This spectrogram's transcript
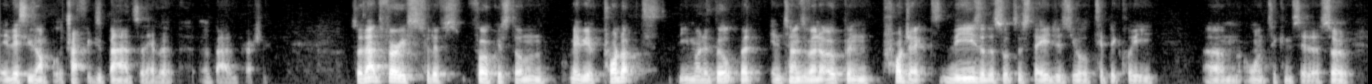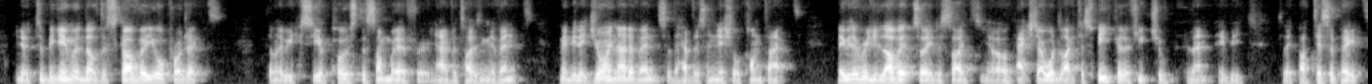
in this example, the traffic is bad, so they have a, a bad impression. So that's very sort of focused on maybe a product you might have built, but in terms of an open project, these are the sorts of stages you'll typically um, want to consider. So, you know, to begin with, they'll discover your project. They'll maybe see a poster somewhere for an advertising event. Maybe they join that event, so they have this initial contact. Maybe they really love it, so they decide, you know, actually, I would like to speak at a future event, maybe. So they participate.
